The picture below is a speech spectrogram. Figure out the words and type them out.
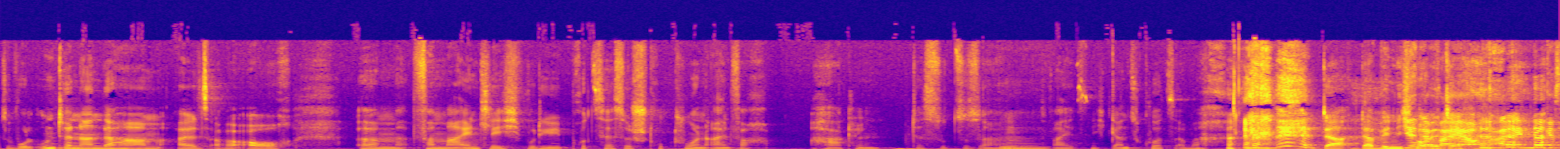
sowohl untereinander haben, als aber auch ähm, vermeintlich, wo die Prozesse, Strukturen einfach hakeln. Das sozusagen. Mhm. War jetzt nicht ganz kurz, aber da, da bin ich ja, heute. Da war ja auch einiges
